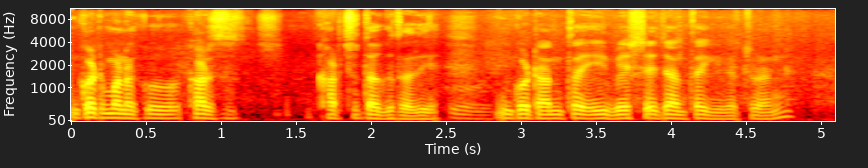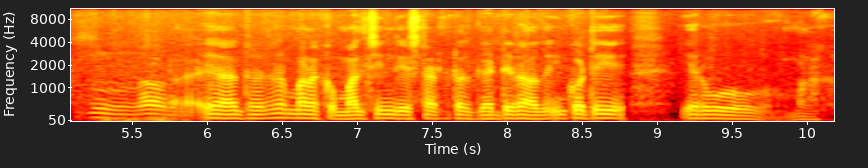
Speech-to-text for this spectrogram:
ఇంకోటి మనకు ఖర్చు ఖర్చు తగ్గుతుంది. ఇంకోటి అంతా ఈ వేస్టేజ్ అంతా ఇక చూడండి. మనకు మల్చింగ్ చేసినట్టు గడ్డి రాదు. ఇంకోటి ఎరువు మనకు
